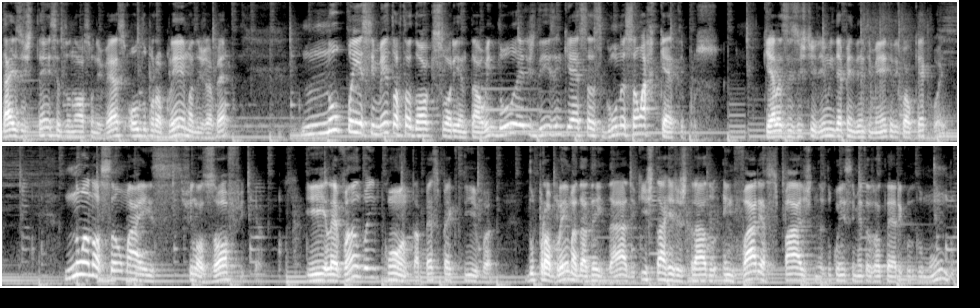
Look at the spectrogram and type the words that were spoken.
da existência do nosso universo ou do problema de Javé? No conhecimento ortodoxo oriental hindu, eles dizem que essas gunas são arquétipos, que elas existiriam independentemente de qualquer coisa. Numa noção mais filosófica e levando em conta a perspectiva do problema da deidade, que está registrado em várias páginas do conhecimento esotérico do mundo,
